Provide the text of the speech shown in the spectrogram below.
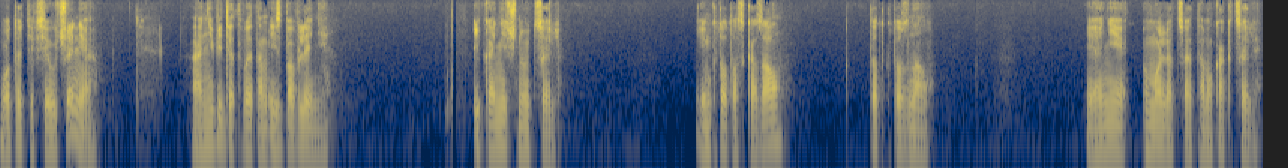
вот эти все учения, они видят в этом избавление и конечную цель. Им кто-то сказал, тот, кто знал. И они молятся этому как цели.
